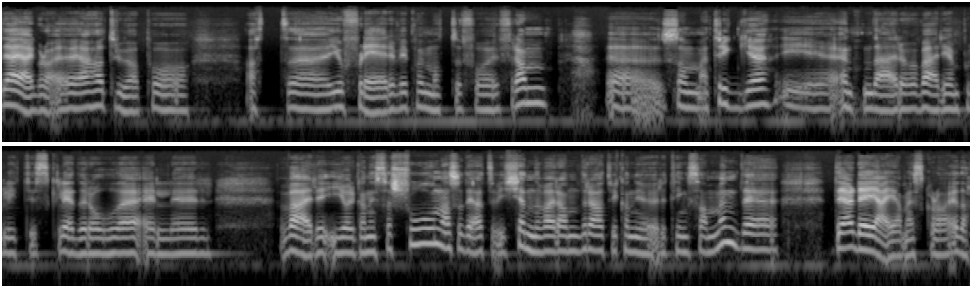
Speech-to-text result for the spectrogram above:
det er jeg glad i. Jeg har trua på at uh, jo flere vi på en måte får fram, uh, som er trygge, i, enten det er å være i en politisk lederrolle eller være i organisasjon, altså det at vi kjenner hverandre, at vi kan gjøre ting sammen, det, det er det jeg er mest glad i, da.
